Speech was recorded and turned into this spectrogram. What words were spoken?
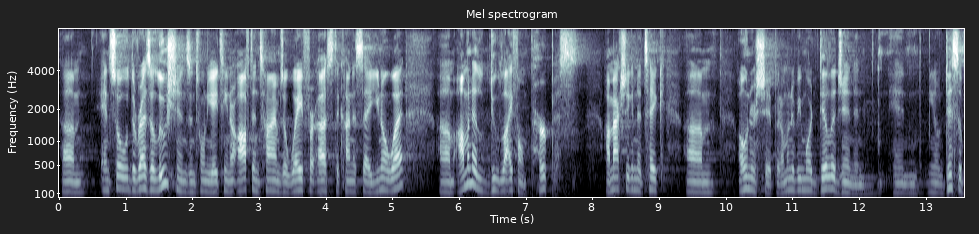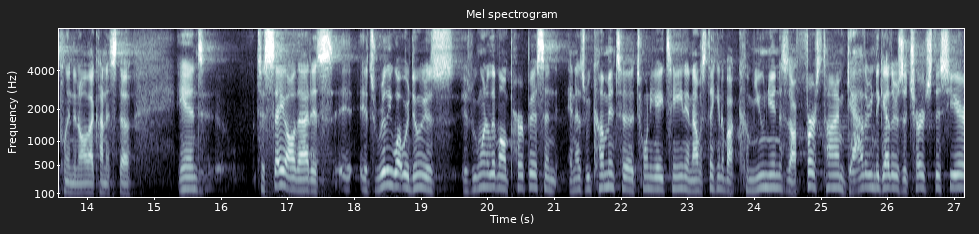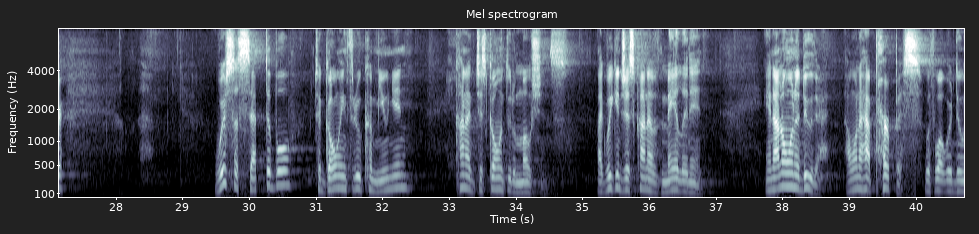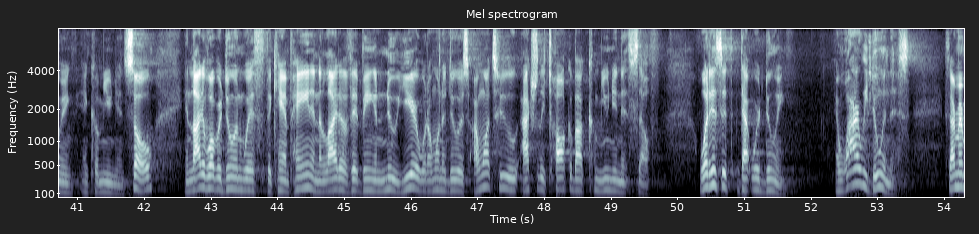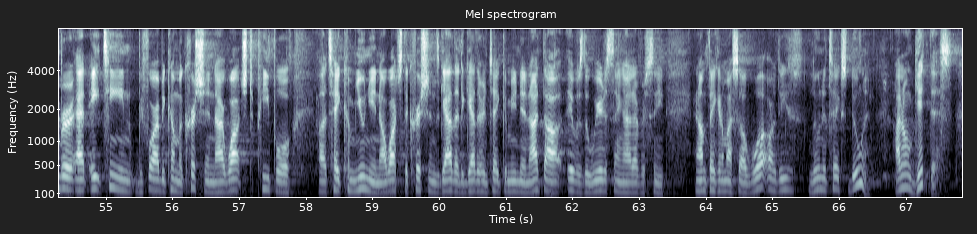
Um, and so the resolutions in 2018 are oftentimes a way for us to kind of say, you know what? Um, I'm going to do life on purpose. I'm actually going to take um, ownership and I'm going to be more diligent and, and you know, disciplined and all that kind of stuff. And to say all that is it, it's really what we're doing is, is we want to live on purpose and, and as we come into 2018 and i was thinking about communion this is our first time gathering together as a church this year we're susceptible to going through communion kind of just going through the motions like we can just kind of mail it in and i don't want to do that I want to have purpose with what we're doing in communion. So, in light of what we're doing with the campaign and in light of it being a new year, what I want to do is I want to actually talk about communion itself. What is it that we're doing? And why are we doing this? Because I remember at 18, before I become a Christian, I watched people uh, take communion. I watched the Christians gather together and take communion, and I thought it was the weirdest thing I'd ever seen. And I'm thinking to myself, what are these lunatics doing? I don't get this.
